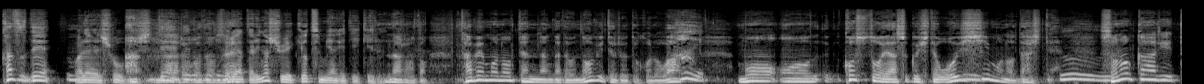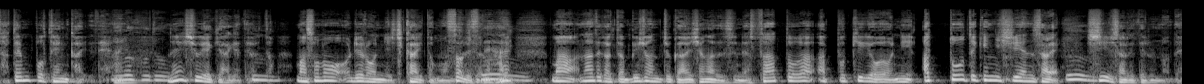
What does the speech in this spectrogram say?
数で我々勝負して、あなるほどね。それあたりの収益を積み上げていける。なるほど。食べ物店なんかでも伸びてるところは、はい。もうおコストを安くして美味しいものを出して、その代わり多店舗展開で、なるほど。ね、収益上げてると。まあその理論に近いと思うんですけどね。そうですね。まあなぜかというとビジョンという会社がですね、スタートアップ企業に圧倒的に支援され、支持されてるので、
